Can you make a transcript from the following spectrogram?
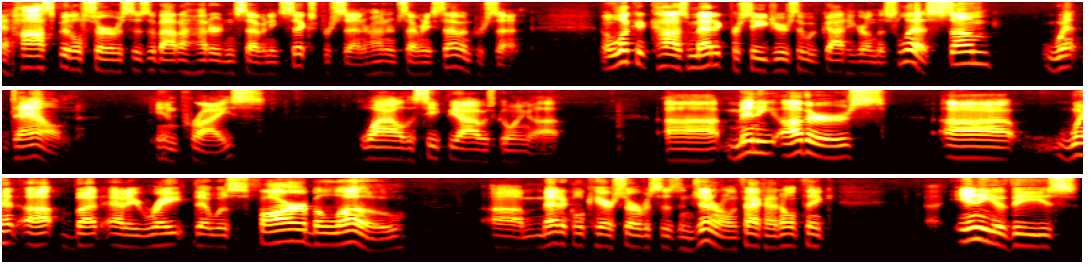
and hospital services about 176% or 177%. And look at cosmetic procedures that we've got here on this list. Some went down in price while the CPI was going up. Uh, many others uh, went up, but at a rate that was far below um, medical care services in general. In fact, I don't think any of these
